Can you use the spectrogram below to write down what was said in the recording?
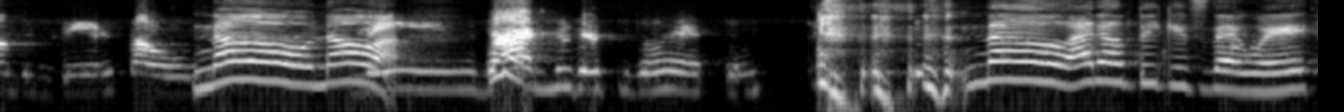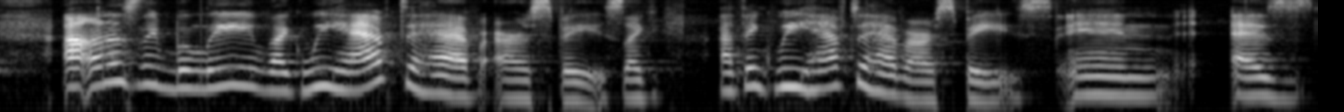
I'm just being so. No, no, mean, I, I knew this was gonna happen. no, I don't think it's that way. I honestly believe like we have to have our space. Like I think we have to have our space. And as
